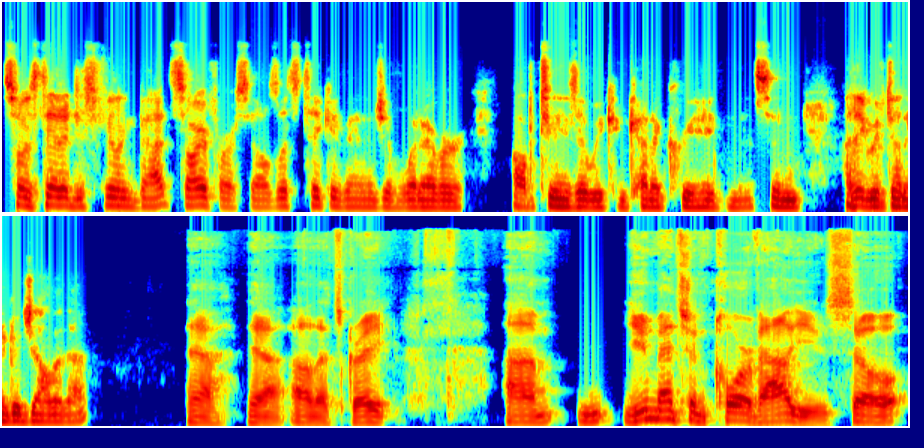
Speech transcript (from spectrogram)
So instead of just feeling bad sorry for ourselves let's take advantage of whatever opportunities that we can kind of create in this. And i think we've done a good job of that. Yeah, yeah. Oh, that's great. Um, you mentioned core values, so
